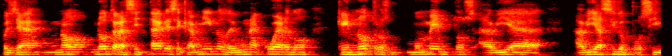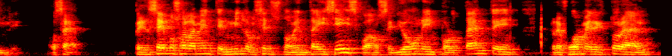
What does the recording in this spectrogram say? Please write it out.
pues ya no, no transitar ese camino de un acuerdo que en otros momentos había, había sido posible. O sea, pensemos solamente en 1996, cuando se dio una importante reforma electoral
